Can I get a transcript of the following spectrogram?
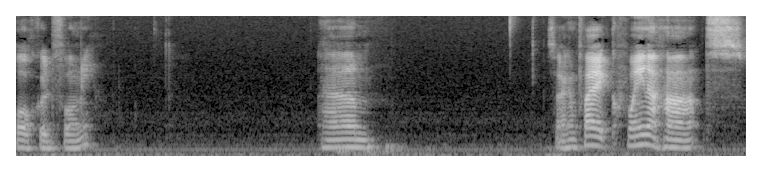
awkward for me. Um, so I can play Queen of Hearts.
